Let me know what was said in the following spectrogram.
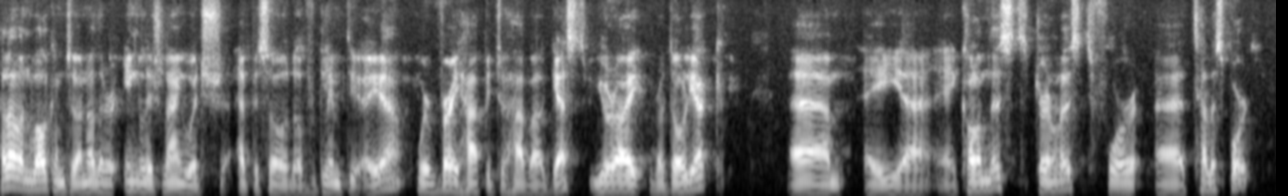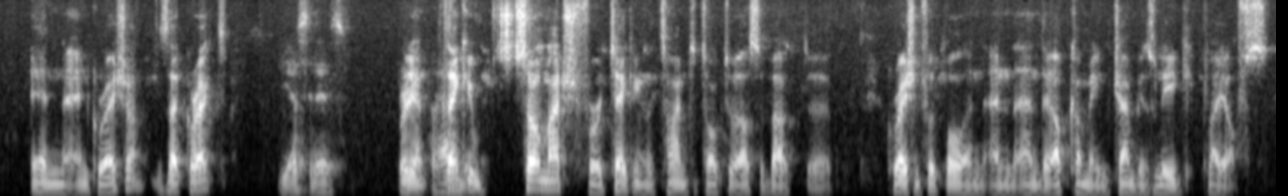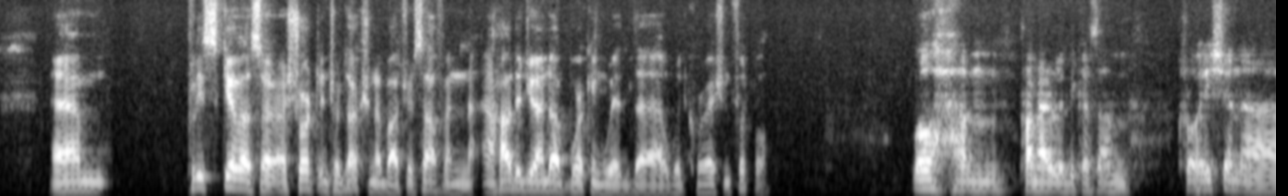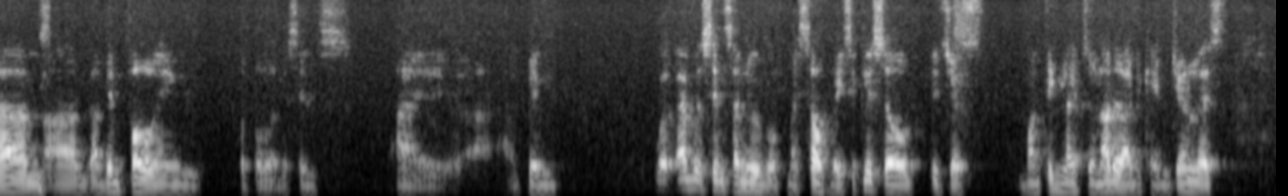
Hello and welcome to another English language episode of Glimt i We're very happy to have a guest, Juraj Vrdoljak, um, a, uh, a, columnist, journalist for uh, Telesport in, in Croatia. Is that correct? Yes, it is. Brilliant. Thank you so much for taking the time to talk to us about uh, Croatian football and, and, and the upcoming Champions League playoffs. Um, please give us a, a, short introduction about yourself and how did you end up working with uh, with Croatian football? Well, um, primarily because I'm Croatian. Um, I've been following football ever since I I've been well ever since I knew of myself basically. So it's just one thing led to another. I became a journalist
